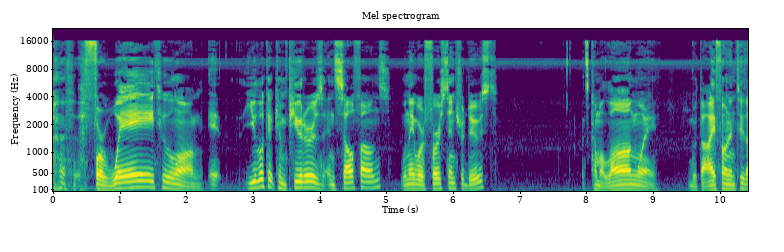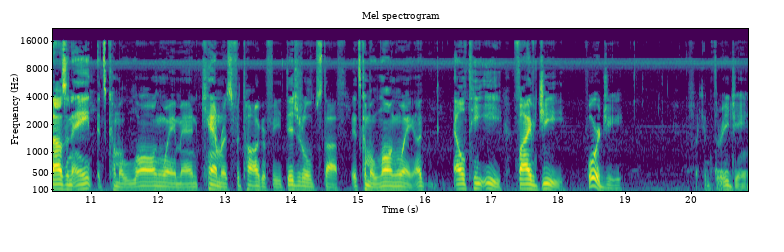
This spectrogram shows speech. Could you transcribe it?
for way too long. It, you look at computers and cell phones when they were first introduced, it's come a long way with the iPhone in 2008, it's come a long way, man. Cameras, photography, digital stuff, it's come a long way. LTE, 5G, 4G, fucking 3G.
